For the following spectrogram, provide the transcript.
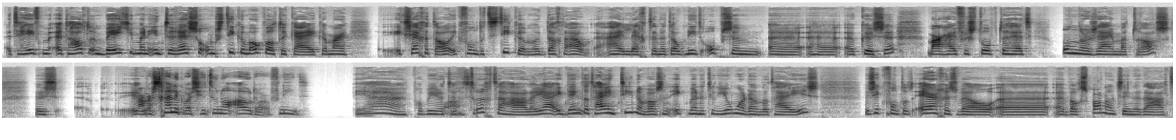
het, heeft, het had een beetje mijn interesse om stiekem ook wel te kijken. Maar ik zeg het al, ik vond het stiekem. Ik dacht, nou, hij legde het ook niet op zijn uh, uh, kussen. Maar hij verstopte het onder zijn matras. Dus, uh, maar waarschijnlijk was je toen al ouder, of niet? Ja, ik probeer het even terug te halen. Ja, ik denk ja. dat hij een tiener was en ik ben natuurlijk jonger dan dat hij is. Dus ik vond het ergens wel, wel spannend inderdaad.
